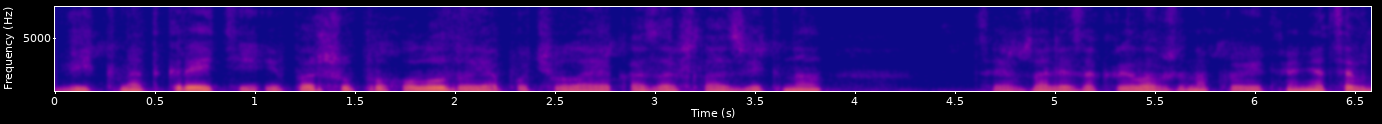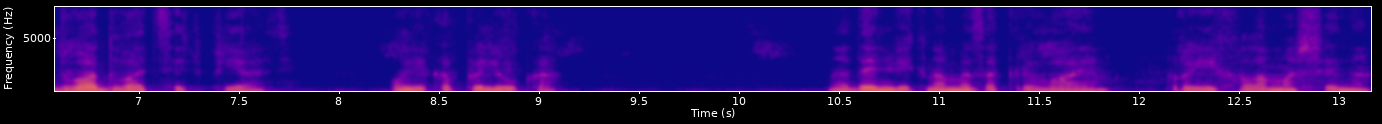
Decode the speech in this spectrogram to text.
Вікна відкриті, і першу прохолоду я почула, яка зайшла з вікна. Це я в залі закрила вже на провітряння. Це в 2.25. Ой, яка пилюка. На день вікна ми закриваємо. Проїхала машина.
